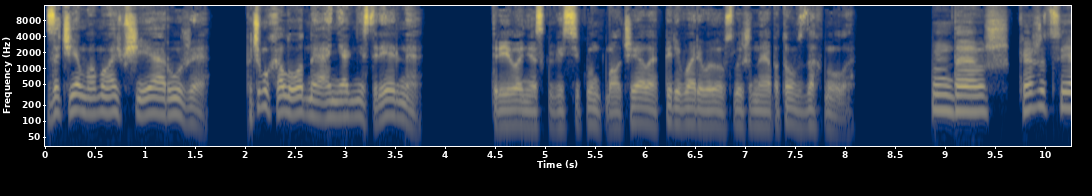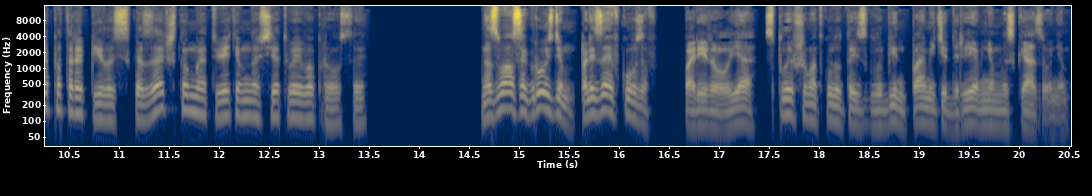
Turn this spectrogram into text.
Зачем вам вообще оружие? Почему холодное, а не огнестрельное?» Трила несколько секунд молчала, переваривая услышанное, а потом вздохнула. «Да уж, кажется, я поторопилась сказать, что мы ответим на все твои вопросы». «Назвался груздем, полезай в кузов», — парировал я, всплывшим откуда-то из глубин памяти древним высказыванием.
